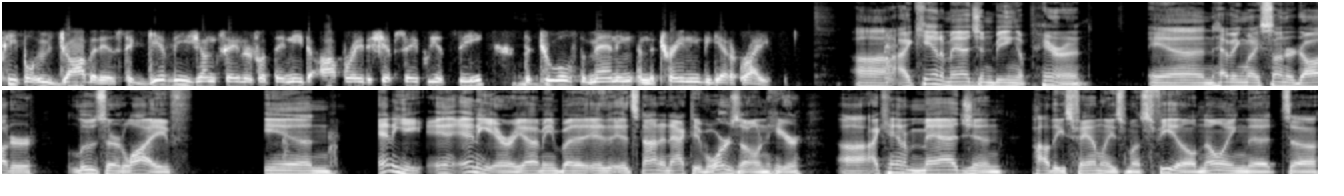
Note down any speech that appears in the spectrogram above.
people whose job it is to give these young sailors what they need to operate a ship safely at sea, the tools, the manning, and the training to get it right. Uh, I can't imagine being a parent and having my son or daughter lose their life in any any area. I mean, but it, it's not an active war zone here. Uh, I can't imagine how these families must feel knowing that uh,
